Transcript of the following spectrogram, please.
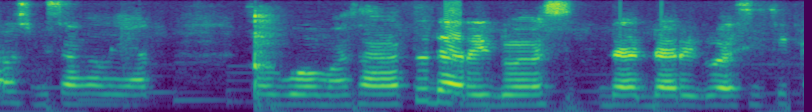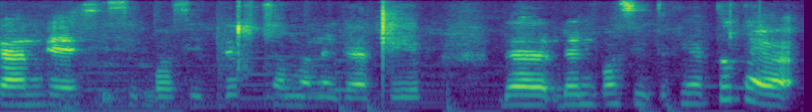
harus bisa ngelihat sebuah masalah tuh dari dua da, dari dua sisi kan kayak sisi positif sama negatif da, dan positifnya tuh kayak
